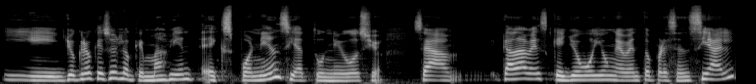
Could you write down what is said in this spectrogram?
Y yo creo que eso es lo que más bien exponencia tu negocio. O sea, cada vez que yo voy a un evento presencial,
